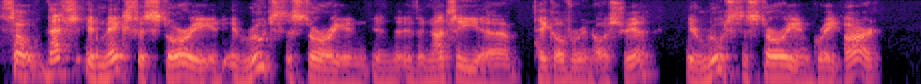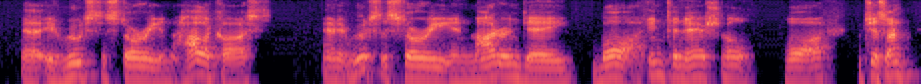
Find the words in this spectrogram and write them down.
So that's it makes the story. It, it roots the story in in the, the Nazi uh, takeover in Austria. It roots the story in great art uh, it roots the story in the Holocaust, and it roots the story in modern day law, international law, which is un-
